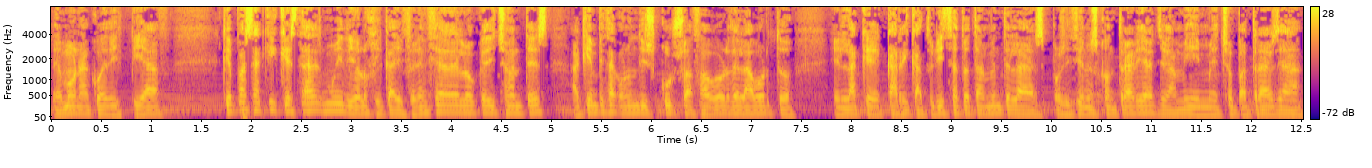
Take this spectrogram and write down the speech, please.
de Mónaco, Edith Piaf. ¿Qué pasa aquí? Que esta es muy ideológica. A diferencia de lo que he dicho antes, aquí empieza con un discurso a favor del aborto en la que caricaturiza totalmente las posiciones contrarias. Ya a mí me echo para atrás ya.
